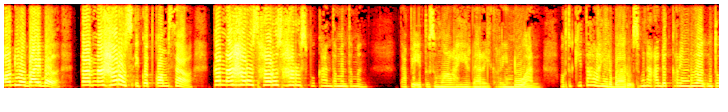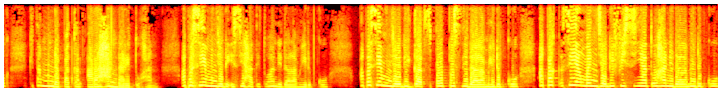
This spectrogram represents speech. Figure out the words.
audio Bible, karena harus ikut komsel, karena harus, harus, harus, bukan teman-teman. Tapi itu semua lahir dari kerinduan. Waktu kita lahir baru, sebenarnya ada kerinduan untuk kita mendapatkan arahan dari Tuhan. Apa sih yang menjadi isi hati Tuhan di dalam hidupku? Apa sih yang menjadi God's purpose di dalam hidupku? Apa sih yang menjadi visinya Tuhan di dalam hidupku?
